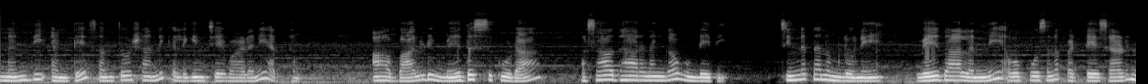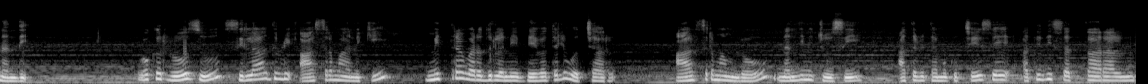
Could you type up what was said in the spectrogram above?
నంది అంటే సంతోషాన్ని కలిగించేవాడని అర్థం. ఆ బాలుడి మేధస్సు కూడా అసాధారణంగా ఉండేది. చిన్నతనంలోనే వేదాలన్నీ అవపోసన పట్టేశాడు నంది. ఒకరోజు శిలాదుడి ఆశ్రమానికి మిత్రవరదులనే దేవతలు వచ్చారు. ఆశ్రమంలో నందిని చూసి అతడు తమకు చేసే అతిథి సత్కారాలను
